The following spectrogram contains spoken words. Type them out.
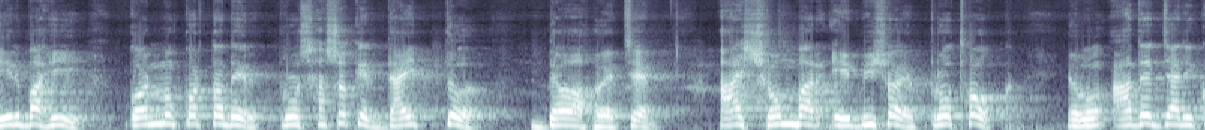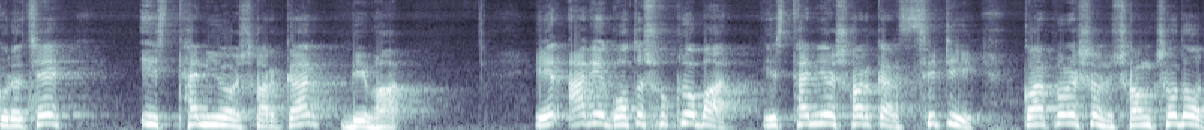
নির্বাহী কর্মকর্তাদের প্রশাসকের দায়িত্ব দেওয়া হয়েছে। আজ সোমবার এ বিষয়ে পৃথক এবং আদেশ জারি করেছে স্থানীয় সরকার বিভাগ। এর আগে গত শুক্রবার স্থানীয় সরকার সিটি কর্পোরেশন সংশোধন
